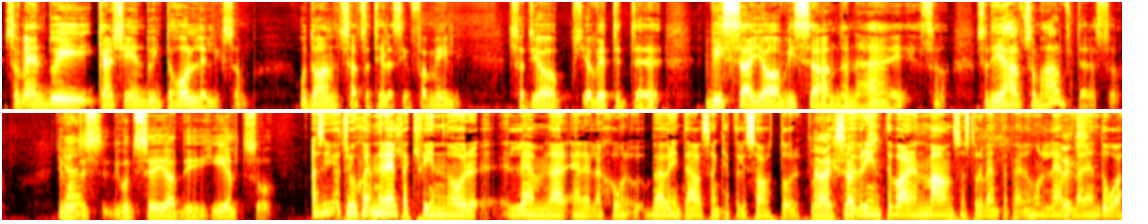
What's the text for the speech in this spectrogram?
som ändå är, kanske ändå inte håller liksom. Och då har han satsat hela sin familj. Så att jag, jag vet inte, vissa ja, vissa andra nej. Så, så det är halvt som halvt där alltså. Det går, Ja. inte, det går inte att säga att det är helt så. Alltså jag tror generellt att kvinnor lämnar en relation och behöver inte alls ha en katalysator. Nej Det exakt. behöver inte vara en man som står och väntar på henne, hon lämnar Ex- ändå.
